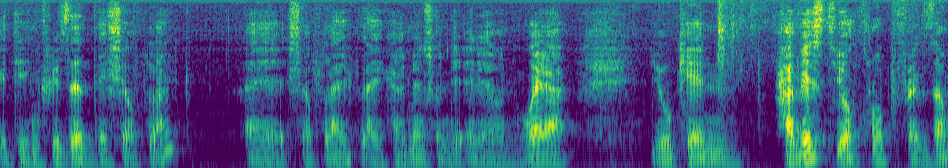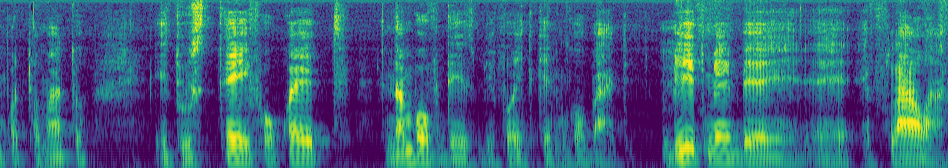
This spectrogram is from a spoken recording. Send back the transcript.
it increases the shelf life, uh, shelf life, like I mentioned earlier on, where you can harvest your crop, for example, tomato, it will stay for quite a number of days before it can go bad. Be it maybe a, a flower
